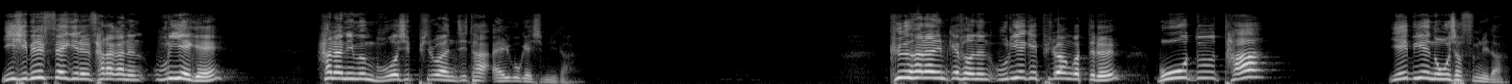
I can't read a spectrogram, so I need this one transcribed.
21세기를 살아가는 우리에게 하나님은 무엇이 필요한지 다 알고 계십니다. 그 하나님께서는 우리에게 필요한 것들을 모두 다 예비해 놓으셨습니다.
